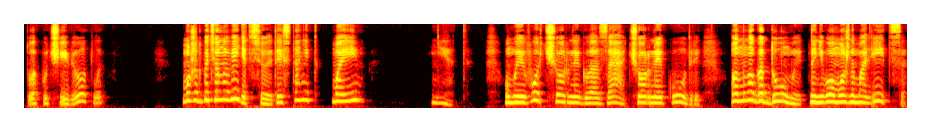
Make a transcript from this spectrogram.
плакучие ветлы. Может быть, он увидит все это и станет моим? Нет. У моего черные глаза, черные кудри. Он много думает, на него можно молиться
